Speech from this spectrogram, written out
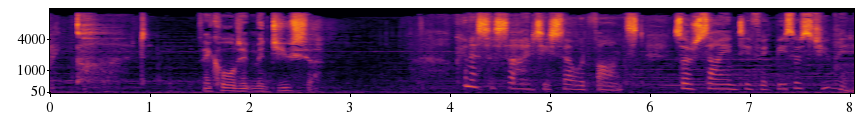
My God. They called it Medusa. How can a society so advanced, so scientific, be so stupid?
